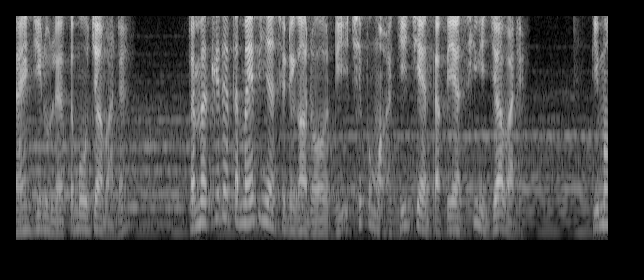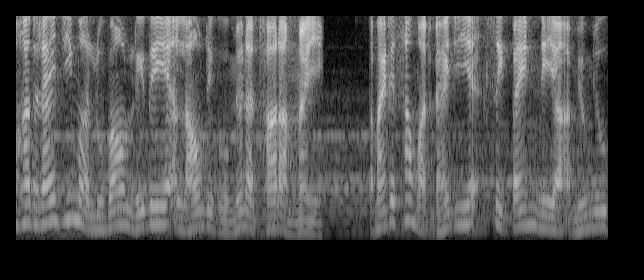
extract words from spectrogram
တိုင်းကြီးလို့လည်းသမုတ်ကြပါတယ်။ဒါပေမဲ့ခေတ်တဲ့သမိုင်းပညာရှင်တွေကတော့ဒီအချစ်ပုံမှာအကြီးကျယ်တတရားရှိနေကြပါတယ်။ဒီမဟာတတိုင်းကြီးမှာလူပေါင်း၄သိန်းရဲ့အလောင်းတွေကိုမျက်နှာထားတာမှန်ရင်တမိုင်းတစ်ဆောက်မှာတတိုင်းကြီးရဲ့အစိတ်ပိုင်းနေရာအမျိုးမျိုး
